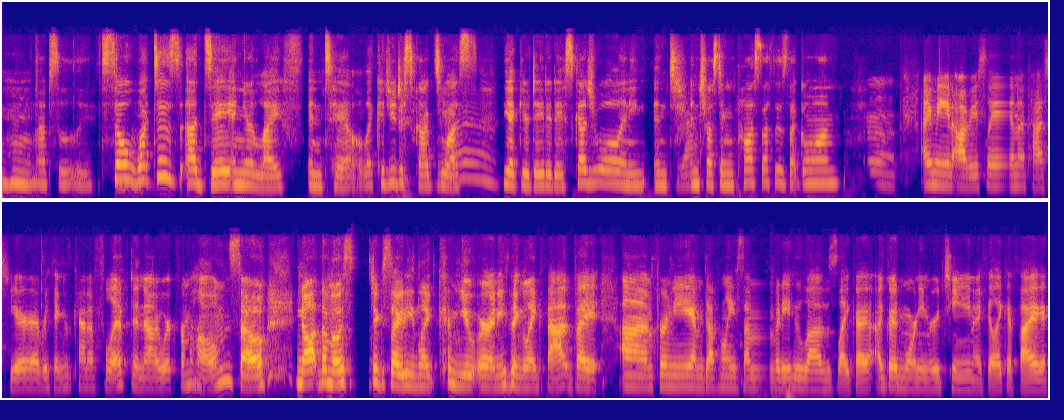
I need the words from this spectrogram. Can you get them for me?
Mhm, absolutely. So what does a day in your life entail? Like could you describe to us like your day-to-day schedule any int- Yeah. interesting processes that go on Mm. I mean, obviously, in the past year, everything's kind of flipped, and now I work from home. So, not the most exciting like commute or anything like that. But um, for me, I'm definitely somebody who loves like a, a good morning routine. I feel like if I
